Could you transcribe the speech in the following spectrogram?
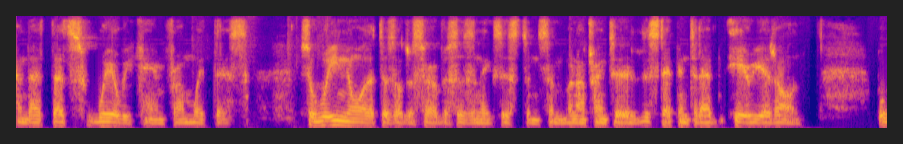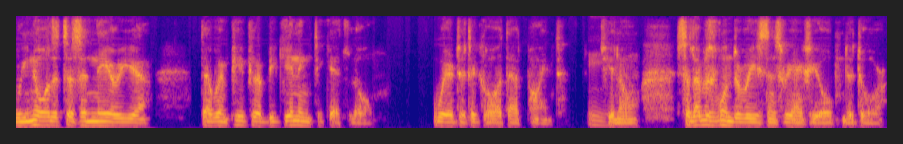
and that that's where we came from with this. So we know that there's other services in existence, and we're not trying to step into that area at all. But we know that there's an area that when people are beginning to get low, where did they go at that point? Mm. You know, so that was one of the reasons we actually opened the door.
